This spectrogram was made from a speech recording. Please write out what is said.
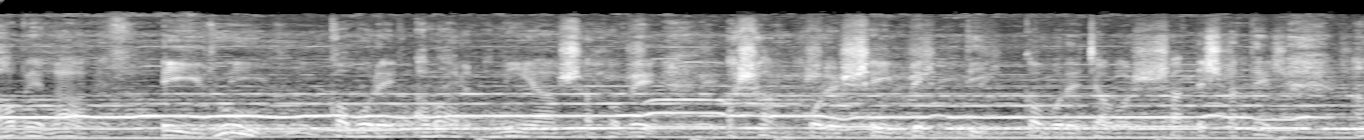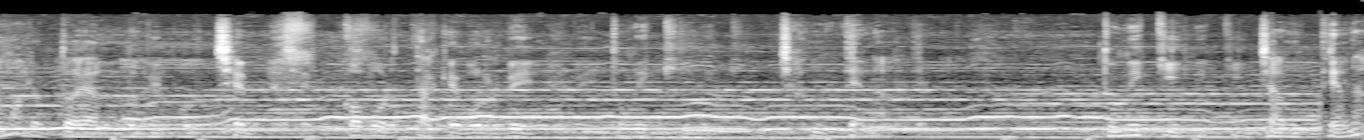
হবে না। এই রু কবরে আবার নিয়ে আসা হবে। আসার পরে সেই ব্যক্তি কবরে যাওয়ার সাথে সাথে আমার দয়াল নবী বলছেন, কবর তাকে বলবে, তুমি কি তুমি কি জানতে না?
